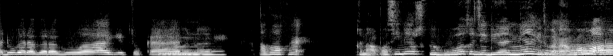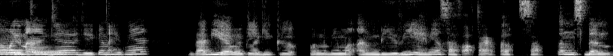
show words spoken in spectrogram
aduh gara-gara gua gitu kan bener. atau kayak kenapa sih ini harus ke gua kejadiannya gitu kenapa nggak orang lain gitu. aja jadi kan akhirnya tadi ya balik lagi ke penerimaan diri akhirnya self acceptance dan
